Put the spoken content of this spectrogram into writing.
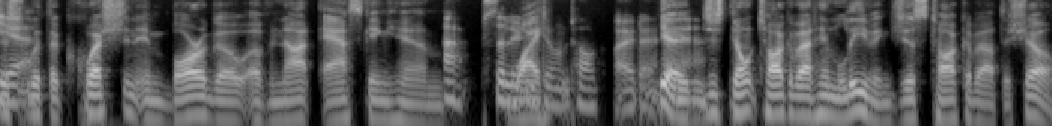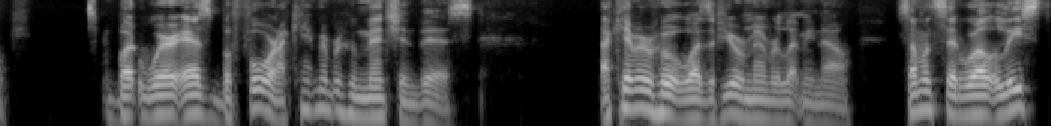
just Yeah. with a question embargo of not asking him Absolutely why- don't talk about it. yeah, just don't talk about him leaving. Just talk about the show. But whereas before, I can't remember who mentioned this. I can't remember who it was. If you remember, let me know. Someone said, "Well, at least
